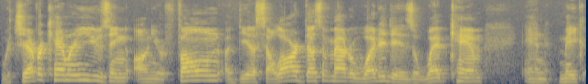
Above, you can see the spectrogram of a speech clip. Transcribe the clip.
whichever camera you're using on your phone, a DSLR, doesn't matter what it is, a webcam, and make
